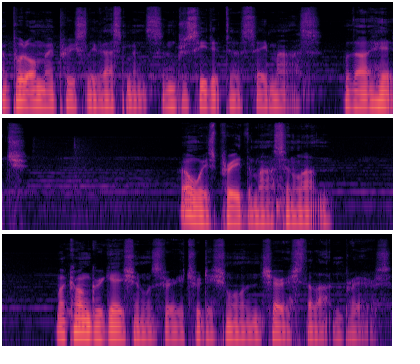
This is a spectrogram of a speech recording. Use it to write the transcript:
I put on my priestly vestments and proceeded to say Mass without hitch. I always prayed the Mass in Latin. My congregation was very traditional and cherished the Latin prayers.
